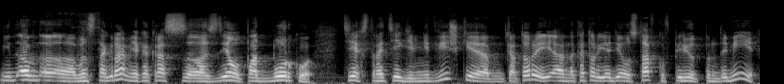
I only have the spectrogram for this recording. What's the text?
Недавно э, в Инстаграм я как раз э, сделал подборку тех стратегий в недвижке, которые я, на которые я делал ставку в период пандемии,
